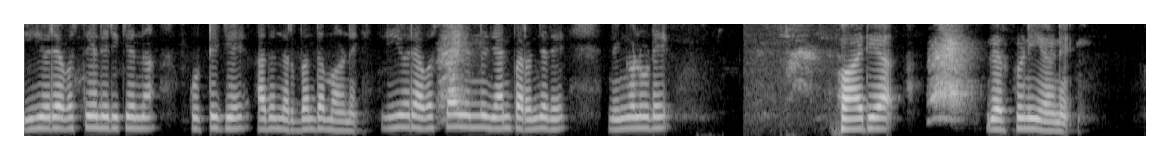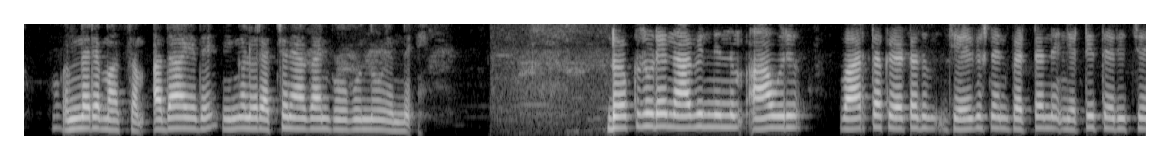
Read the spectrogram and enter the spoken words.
ഈയൊരവസ്ഥയിലിരിക്കുന്ന കുട്ടിക്ക് അത് നിർബന്ധമാണ്. ഈയൊരവസ്ഥ എന്നു ഞാൻ പറഞ്ഞത് നിങ്ങളുടെ ഭാര്യ ഗർഭിണിയാണ്. ഒന്നര മാസം. അതായത് നിങ്ങൾ അച്ഛനാകാൻ പോകുന്നു എന്ന്. ഡോക്ടറുടെ നാവിൽ നിന്നും ആ ഒരു വാർത്ത കേട്ടതും ജയകൃഷ്ണൻ പെട്ടെന്ന് ഞെട്ടിത്തെരിച്ച്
